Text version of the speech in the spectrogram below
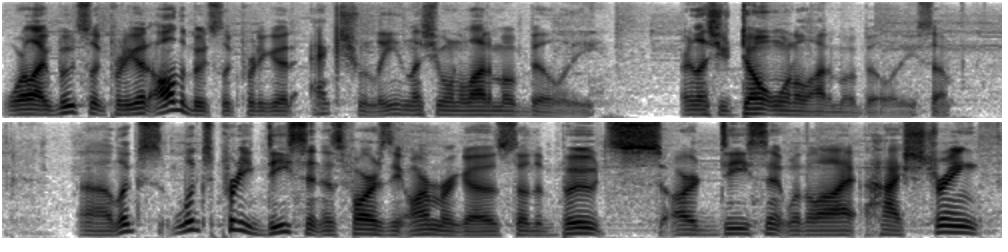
Warlock boots look pretty good. All the boots look pretty good, actually, unless you want a lot of mobility. Or unless you don't want a lot of mobility, so... Uh, looks looks pretty decent as far as the armor goes. So the boots are decent with high strength,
